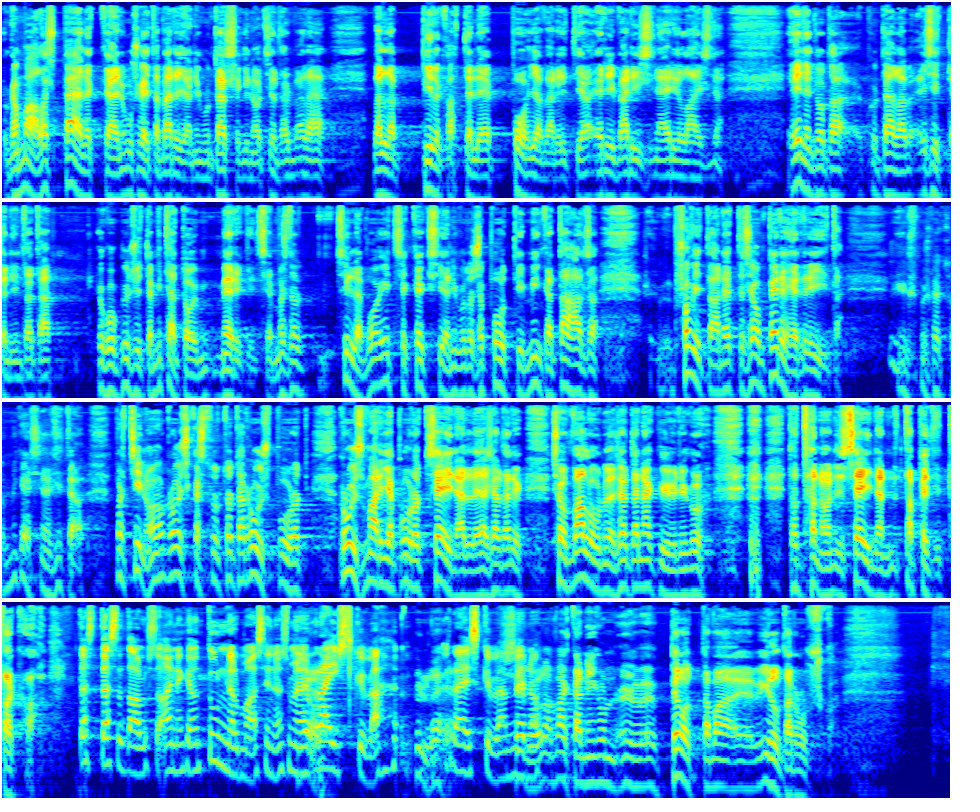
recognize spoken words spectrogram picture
joka maalasi päällekkäin useita värejä, niin kuin tässäkin on. Sieltä vähän, välillä pilkahtelee pohjavärit ja eri värisinä erilaisina. Eilen tuota, kun täällä esittelin tätä, joku kysyi, että mitä toi merkitsee. Mä sanoin, sille voi itse keksiä, niin kuin tuossa puhuttiin, minkä tahansa. Sovitaan, että se on perheriita. Mä sanoin, että mikä siinä sitä on? Mutta siinä on roiskastu tuota ruispuurot, ruismarjapuurot seinälle ja sieltä, niin se on valunut ja sieltä näkyy niin kuin, tota noin, niin seinän tapetin takaa. Tässä, tässä taulussa ainakin on tunnelmaa, siinä on semmoinen Joo. räiskyvä, Kyllä. räiskyvä Se voi meno. olla vaikka niin kuin, pelottava iltarusko.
